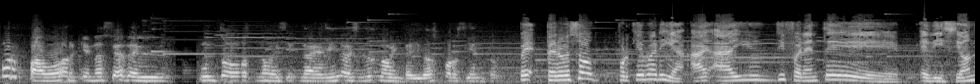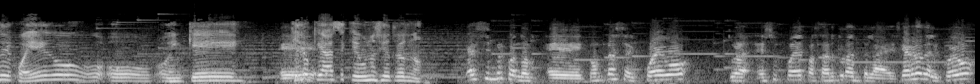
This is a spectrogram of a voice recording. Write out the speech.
por favor, que no sea del punto 9992%. Pe- pero eso, ¿por qué varía? ¿Hay, hay un diferente edición del juego? ¿O, o- o en qué? ¿Qué es lo Eh, que hace que unos y otros no? casi siempre cuando eh, compras el juego, eso puede pasar durante la descarga del juego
